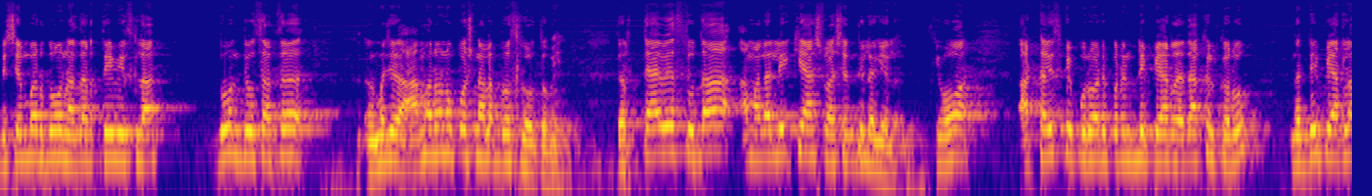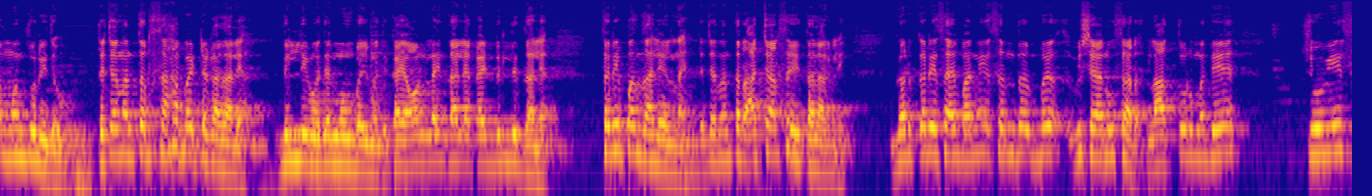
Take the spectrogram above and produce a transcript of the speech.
डिसेंबर दोन हजार तेवीसला दोन दिवसाचं म्हणजे आमरण उपोषणाला बसलो होतो मी. तर त्यावेळेससुद्धा आम्हाला लेखी आश्वासन दिलं गेलं की बाबा अठ्ठावीस फेब्रुवारीपर्यंत डी पी आर दाखल करू. न डी पी आरला मंजुरी देऊ. त्याच्यानंतर सहा बैठका झाल्या दिल्लीमध्ये आणि मुंबईमध्ये. काही ऑनलाईन झाल्या काही दिल्लीत झाल्या. तरी पण झालेलं नाही. त्याच्यानंतर आचारसंहिता लागली. गडकरी साहेबांनी संदर्भ विषयानुसार लातूरमध्ये चोवीस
